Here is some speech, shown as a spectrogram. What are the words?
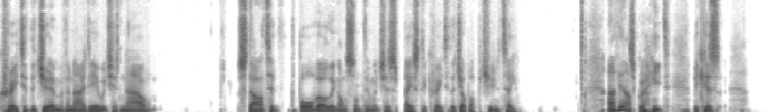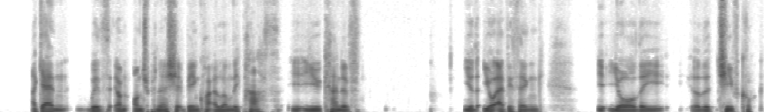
created the germ of an idea which has now started the ball rolling on something which has basically created a job opportunity. And I think that's great because again, with entrepreneurship being quite a lonely path, you, kind of, you're, you're everything. You're the, you're the chief cook,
